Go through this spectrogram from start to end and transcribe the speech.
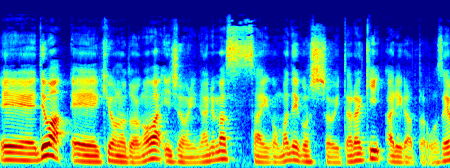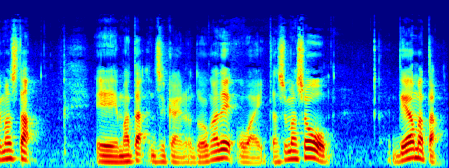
えでは、え今日の動画は以上になります。最後までご視聴いただきありがとうございました。えー、また次回の動画でお会いいたしましょう。ではまた。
